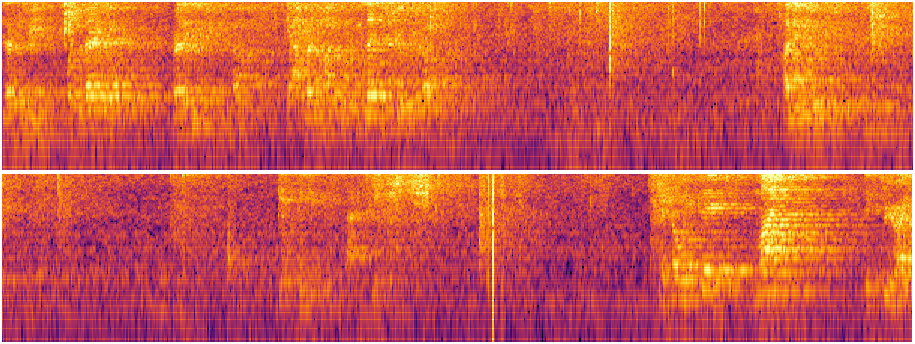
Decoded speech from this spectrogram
Just three. What should I do? Brother Green, you can come. Yeah, Brother Maxwell. Just the three of you come. Hallelujah. Okay, thank you. Stand here. Okay, so we said man is spirit, right?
